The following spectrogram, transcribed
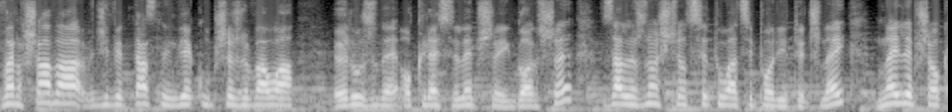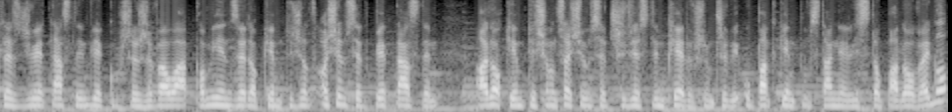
Warszawa w XIX wieku przeżywała różne okresy lepsze i gorsze, w zależności od sytuacji politycznej. Najlepszy okres w XIX wieku przeżywała pomiędzy rokiem 1815 a rokiem 1831, czyli upadkiem powstania listopadowego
